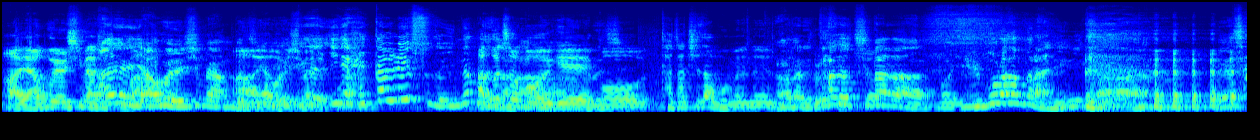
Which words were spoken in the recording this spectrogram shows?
아 야구 열심히 하셨구나. 아니 야구 열심히 한 거지. 아, 야구 열심히 이게, 하셨구나. 이게 헷갈릴 수도 있는 거잖아. 아 그렇죠 뭐 이게 그렇지. 뭐 타자 치다 보면은 아 그래 그럴 타자 있죠. 치다가 뭐 일부러 한 건 아니니까. 그래서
